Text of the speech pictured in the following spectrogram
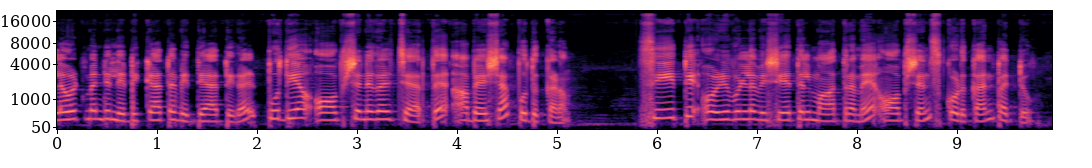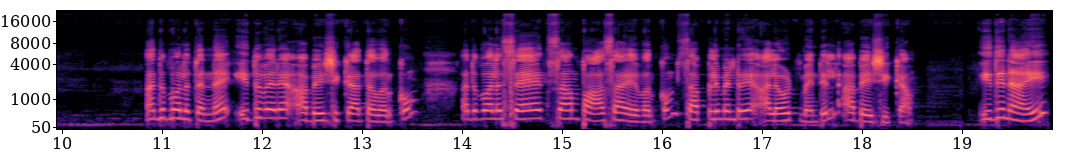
അലോട്ട്മെന്റ് ലഭിക്കാത്ത വിദ്യാർത്ഥികൾ പുതിയ ഓപ്ഷനുകൾ ചേർത്ത് അപേക്ഷ പുതുക്കണം. സീറ്റ് ഒഴിവുള്ള വിഷയത്തിൽ മാത്രമേ ഓപ്ഷൻസ് കൊടുക്കാൻ പറ്റൂ. അതുപോലെ തന്നെ ഇതുവരെ അപേക്ഷിക്കാത്തവർക്കും അതുപോലെ സേ എക്സാം പാസ്സായവർക്കും സപ്ലിമെന്ററി അലോട്ട്മെന്റിൽ അപേക്ഷിക്കാം. ഇതിനായി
